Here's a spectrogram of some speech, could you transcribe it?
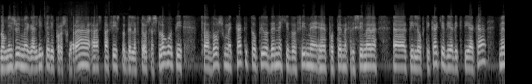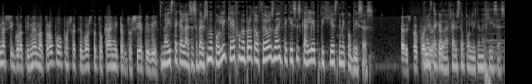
Νομίζω η μεγαλύτερη προσφορά ας σταθεί στον τελευταίο σας λόγο ότι θα δώσουμε κάτι το οποίο δεν έχει δοθεί με, ε, ποτέ μέχρι σήμερα ε, τηλεοπτικά και διαδικτυακά με ένα συγκροτημένο τρόπο όπως ακριβώς θα το κάνει η Πεμπτουσία TV. Να είστε καλά. Σας ευχαριστούμε πολύ και εύχομαι πρώτα ο Θεός να έχετε και εσείς καλή επιτυχία στην εκπομπή σας. Ευχαριστώ πολύ. Να είστε καλά. Ευχαριστώ πολύ την ευχή σας.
